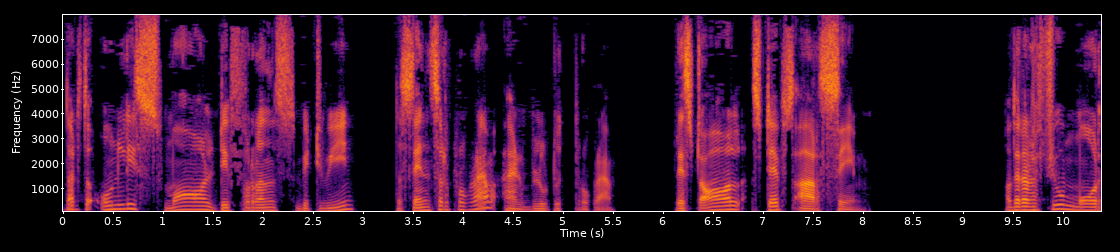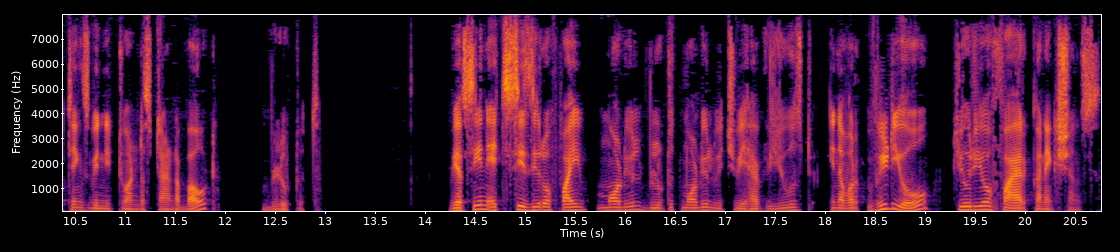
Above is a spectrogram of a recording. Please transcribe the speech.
That's the only small difference between the sensor program and Bluetooth program. Rest all steps are same. Now there are a few more things we need to understand about Bluetooth. We have seen HC05 module, Bluetooth module, which we have used in our video CurioFire connections.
